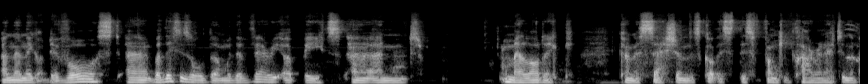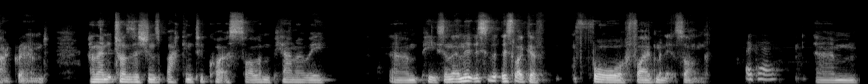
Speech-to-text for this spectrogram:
and then they got divorced. Uh, but this is all done with a very upbeat uh, and melodic kind of session that's got this this funky clarinet in the background, and then it transitions back into quite a solemn piano-y um, piece. And then this is it's like a four or five minute song Okay. um,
